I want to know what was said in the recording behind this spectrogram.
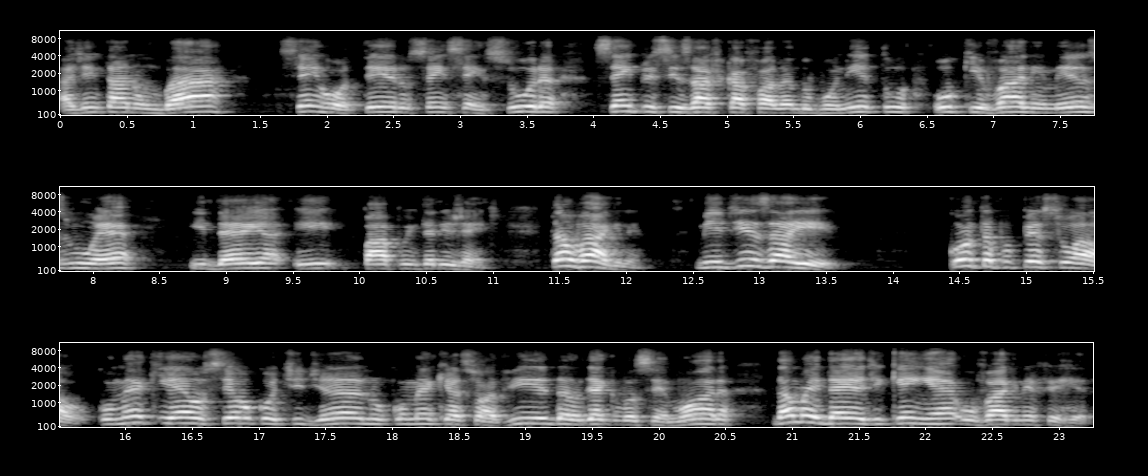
a gente está num bar, sem roteiro, sem censura, sem precisar ficar falando bonito. O que vale mesmo é ideia e papo inteligente. Então, Wagner, me diz aí, conta para o pessoal como é que é o seu cotidiano, como é que é a sua vida, onde é que você mora. Dá uma ideia de quem é o Wagner Ferreira.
